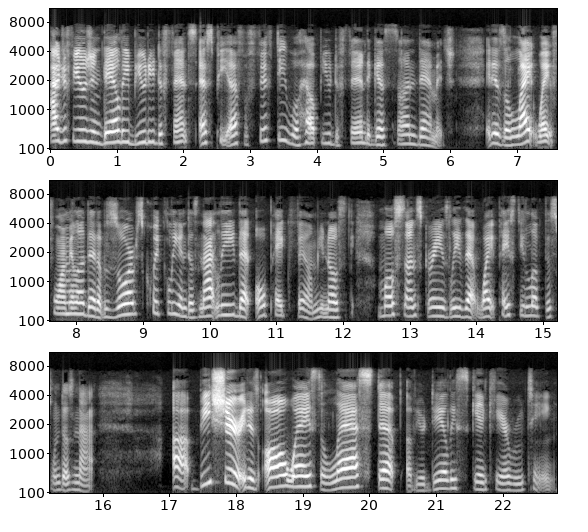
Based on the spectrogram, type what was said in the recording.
Hydrofusion Daily Beauty Defense SPF of 50 will help you defend against sun damage. It is a lightweight formula that absorbs quickly and does not leave that opaque film. You know, most sunscreens leave that white pasty look. This one does not. Uh, be sure it is always the last step of your daily skincare routine.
